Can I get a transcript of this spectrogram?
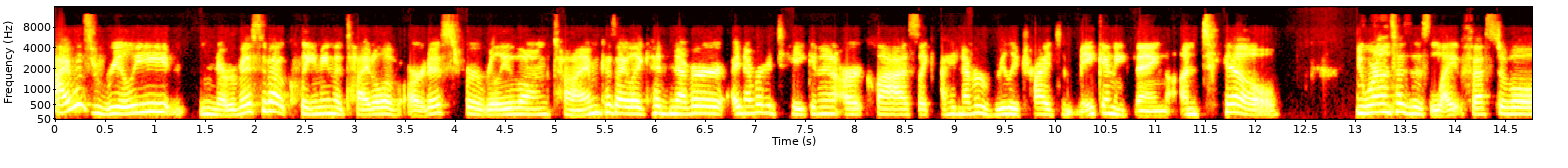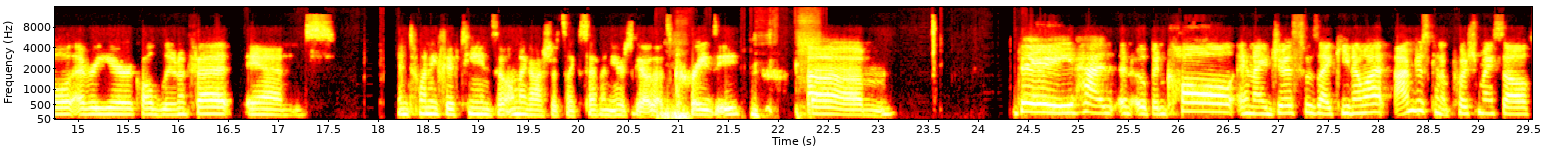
I was really nervous about claiming the title of artist for a really long time because I like had never I never had taken an art class. Like I had never really tried to make anything until New Orleans has this light festival every year called Luna Fête and in 2015 so oh my gosh that's like 7 years ago that's crazy um they had an open call and i just was like you know what? I'm just going to push myself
